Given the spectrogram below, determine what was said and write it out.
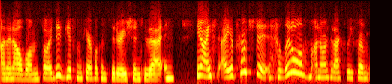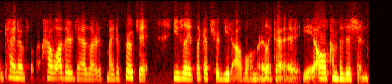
on an album? So I did give some careful consideration to that, and you know, I, I approached it a little unorthodoxly from kind of how other jazz artists might approach it usually it's like a tribute album or like a all compositions.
